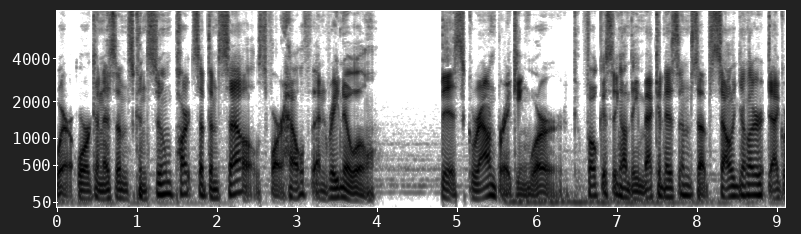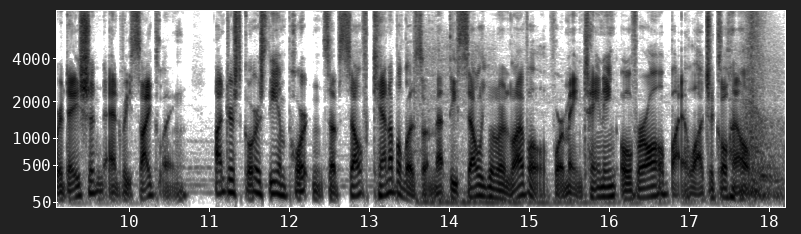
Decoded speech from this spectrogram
where organisms consume parts of themselves for health and renewal. This groundbreaking work, focusing on the mechanisms of cellular degradation and recycling, underscores the importance of self cannibalism at the cellular level for maintaining overall biological health.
